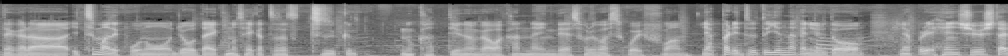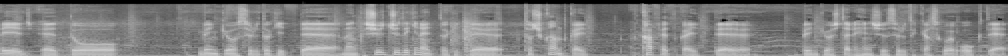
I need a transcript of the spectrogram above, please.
だからいつまでこの状態この生活が続くのかっていうのが分かんないんでそれはすごい不安。やっぱりずっと家の中にいるとやっぱり編集したりえっ、と勉強する時ってなんか集中できない時って図書館とか行カフェとか行って勉強したり編集する時はすごい多くて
